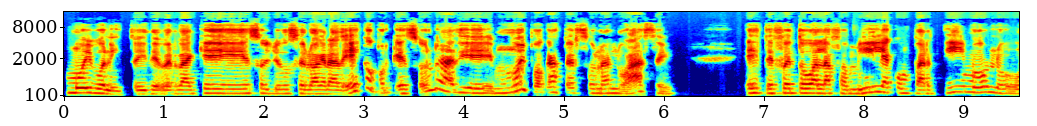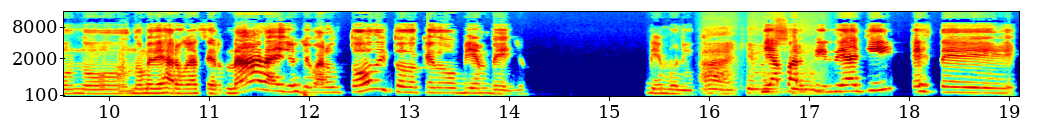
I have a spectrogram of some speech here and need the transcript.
muy bonito y de verdad que eso yo se lo agradezco porque eso nadie, muy pocas personas lo hacen. Este fue toda la familia, compartimos, no, no, no me dejaron hacer nada, ellos llevaron todo y todo quedó bien bello, bien bonito. y a partir de allí, este,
